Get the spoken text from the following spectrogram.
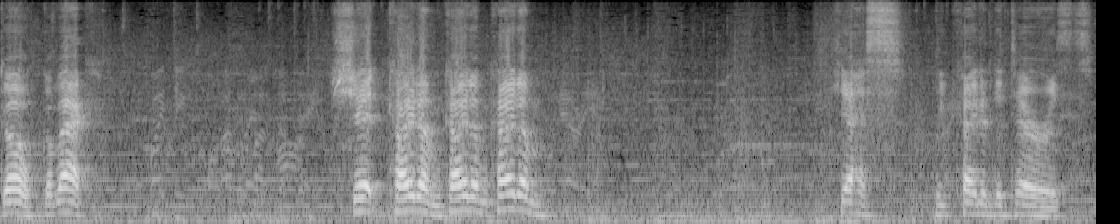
Go, go back. Shit, kite him, kite him, kite him! Yes, we kited the terrorists.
